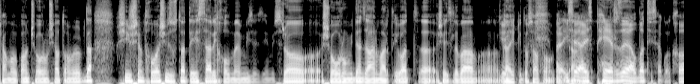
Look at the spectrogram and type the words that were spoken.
ჩამოვიყვანოთ შოურუმში ავტომობილები და ხშირ შემთხვევაში ზუსტად ეს არის ხოლმე მიზეზი იმის რომ შოურუმიდან ძალიან მარტივად შეიძლება გაიყიდოს ავტომობილი. მაგრამ ისე აი ეს ფერზე ალბათ ისა გვაქვს ხო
